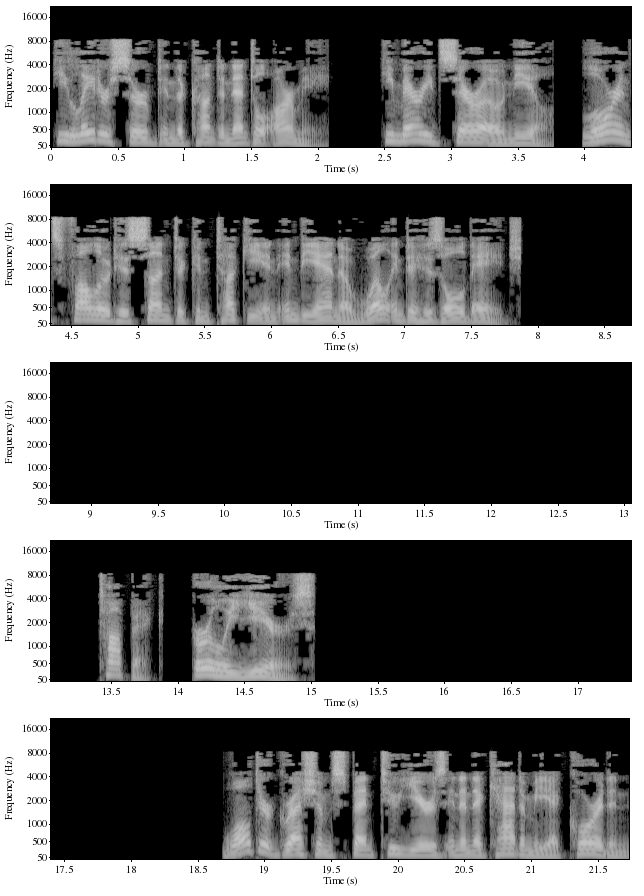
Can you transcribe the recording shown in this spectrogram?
He later served in the Continental Army. He married Sarah O'Neill. Lawrence followed his son to Kentucky and Indiana well into his old age. Early years Walter Gresham spent two years in an academy at Corydon,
